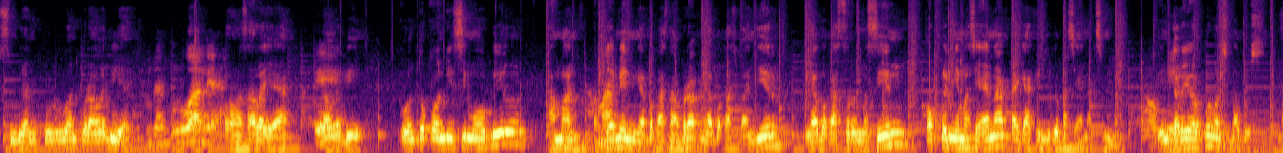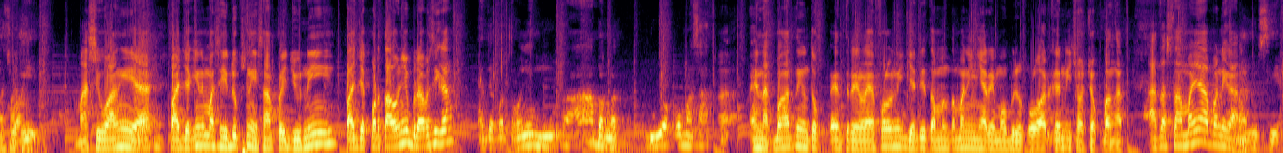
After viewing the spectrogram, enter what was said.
90-an kurang lebih ya. 90-an ya. Kalau nggak salah ya, kurang Oke. lebih. Untuk kondisi mobil aman, Aman. terjamin nggak bekas nabrak, nggak bekas banjir, nggak bekas turun mesin, koplingnya masih enak, kayak kaki juga masih enak semua. Oke. Interior pun masih bagus, masih wangi. Masih wangi ya. Pajak ini masih hidup nih sampai Juni. Pajak per tahunnya berapa sih, Kang? Pajak potongannya murah banget, 2,1. Eh, Enak banget nih untuk entry level nih. Jadi teman-teman yang nyari mobil keluarga nih cocok banget. Atas namanya apa nih, Kang? manusia.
